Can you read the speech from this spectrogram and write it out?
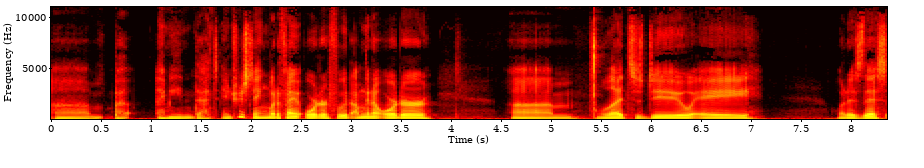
Um, but I mean, that's interesting. What if I order food? I'm gonna order. Um, let's do a. What is this?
